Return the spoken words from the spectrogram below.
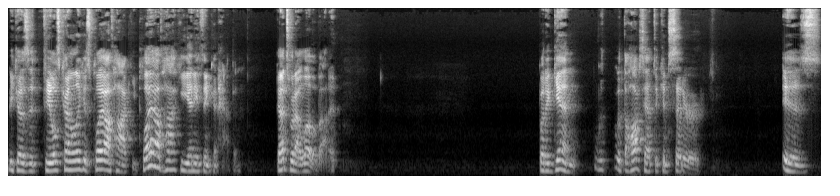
because it feels kind of like it's playoff hockey. Playoff hockey, anything can happen. That's what I love about it. But again, what, what the Hawks have to consider is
